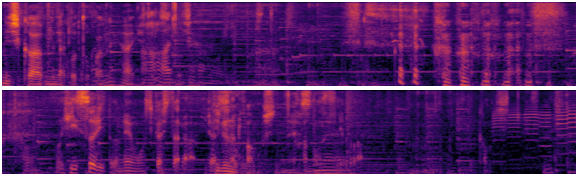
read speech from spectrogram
西川峰子とかねああ西川も言いましたひっそりとねもしかしたらいらっしゃるかもしれないですね。可能性はあるかもしれないですね。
